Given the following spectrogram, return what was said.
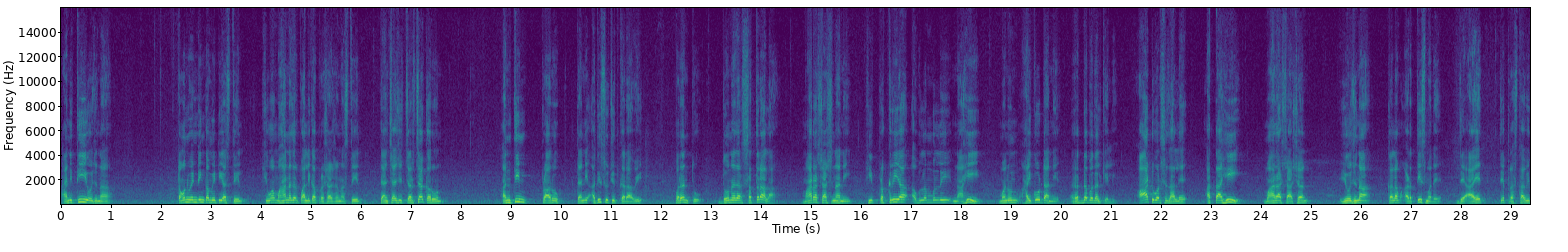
आणि ती योजना टाऊन वेंडिंग कमिटी असतील किंवा महानगरपालिका प्रशासन असतील त्यांच्याशी चर्चा करून अंतिम प्रारूप त्यांनी अधिसूचित करावी. परंतु दोन हजार सतराला महाराष्ट्र शासनाने ही प्रक्रिया अवलंबली नाही म्हणून हायकोर्टाने रद्दबदल केली. आठ वर्ष झाले आताही महाराष्ट्र शासन योजना कलम अडतीसमध्ये जे आहेत ते प्रस्तावित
